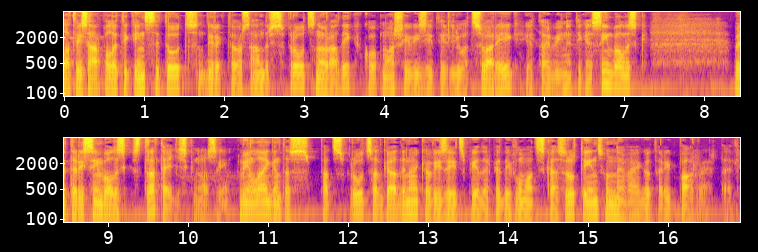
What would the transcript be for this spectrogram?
Latvijas ārpolitika institūts direktors Andris Sprūts norādīja, ka kopumā šī vizīte ir ļoti svarīga, jo tā bija ne tikai simboliska, bet arī simboliski strateģiska nozīme. Vienlaikus gan tas pats sprūts atgādināja, ka vizītes pieder pie diplomātiskās rutīnas un nevajagot arī pārvērtēt.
